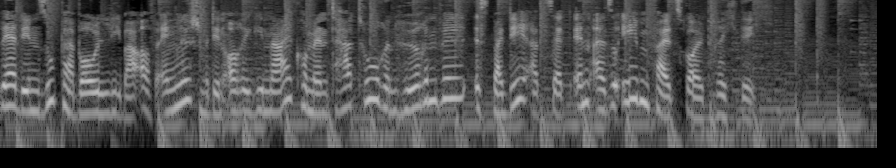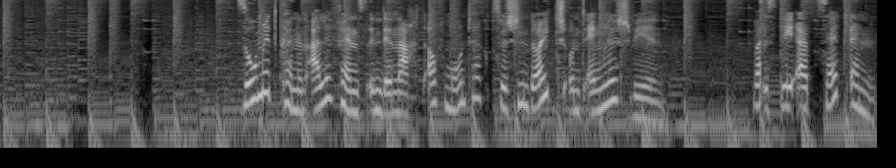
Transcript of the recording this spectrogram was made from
Wer den Super Bowl lieber auf Englisch mit den Originalkommentatoren hören will, ist bei DAZN also ebenfalls goldrichtig. Somit können alle Fans in der Nacht auf Montag zwischen Deutsch und Englisch wählen. Was ist DRZN?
